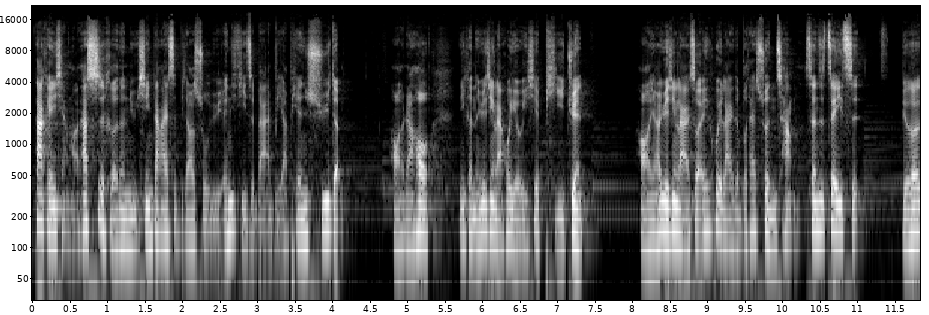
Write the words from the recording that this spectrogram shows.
大家可以想哈，它适合的女性大概是比较属于人体体质本来比较偏虚的，好，然后你可能月经来会有一些疲倦，好，然后月经来的时候，哎，会来的不太顺畅，甚至这一次，比如说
